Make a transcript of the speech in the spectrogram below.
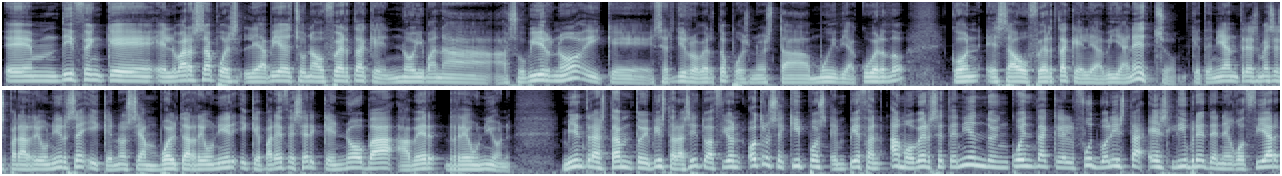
Em, dicen que el Barça pues le había hecho una oferta que no iban a, subir, ¿no? Y que Sergi Roberto pues no está muy de acuerdo con esa oferta que le habían hecho, que tenían tres meses para reunirse y que no se han vuelto a reunir y que parece ser que no va a haber reunión. Mientras tanto, y vista la situación, otros equipos empiezan a moverse teniendo en cuenta que el futbolista es libre de negociar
